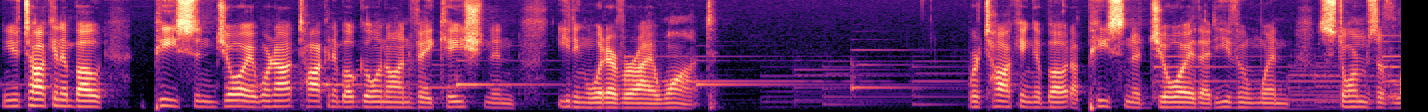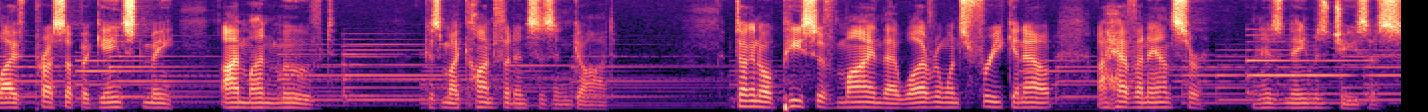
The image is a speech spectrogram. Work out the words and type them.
You're talking about peace and joy. We're not talking about going on vacation and eating whatever I want. We're talking about a peace and a joy that even when storms of life press up against me, I'm unmoved because my confidence is in God. Talking about peace of mind that while everyone's freaking out, I have an answer and his name is Jesus.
